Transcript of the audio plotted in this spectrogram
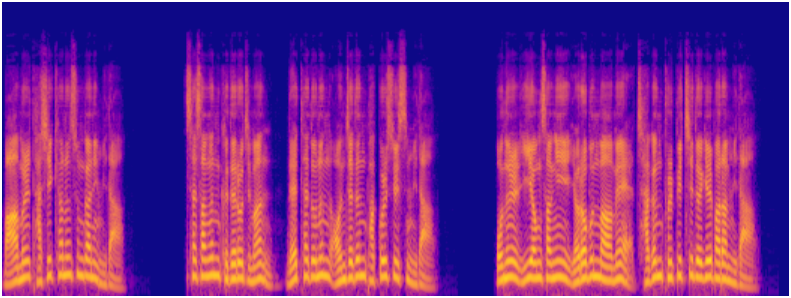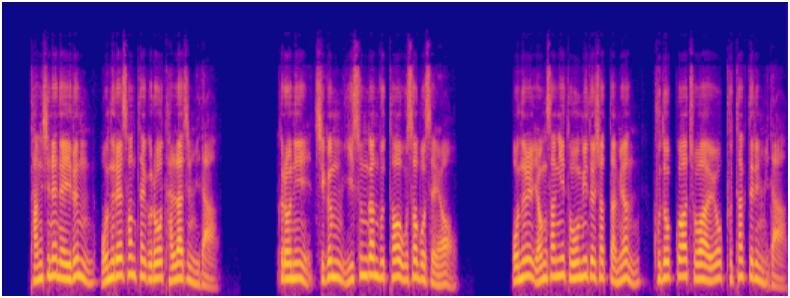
마음을 다시 켜는 순간입니다. 세상은 그대로지만 내 태도는 언제든 바꿀 수 있습니다. 오늘 이 영상이 여러분 마음에 작은 불빛이 되길 바랍니다. 당신의 내일은 오늘의 선택으로 달라집니다. 그러니 지금 이 순간부터 웃어보세요. 오늘 영상이 도움이 되셨다면 구독과 좋아요 부탁드립니다.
